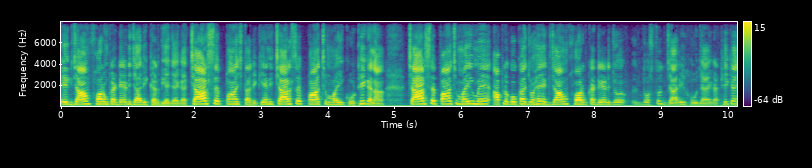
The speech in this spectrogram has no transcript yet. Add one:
एग्ज़ाम फॉर्म का डेट जारी कर दिया जाएगा, चार से पाँच तारीख, यानी चार से पाँच मई को, ठीक है ना? चार से पाँच मई में आप लोगों का जो है एग्ज़ाम फॉर्म का डेट जो दोस्तों जारी हो जाएगा, ठीक है?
